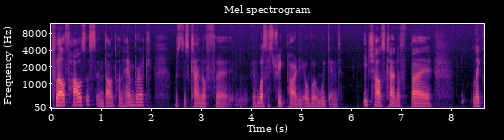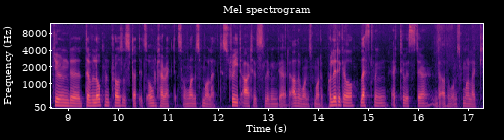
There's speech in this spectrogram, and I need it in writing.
12 houses in downtown Hamburg with this kind of uh, it was a street party over a weekend each house kind of by like during the development process got its own character. So one is more like the street artists living there, the other one is more the political left-wing activists there, and the other one is more like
